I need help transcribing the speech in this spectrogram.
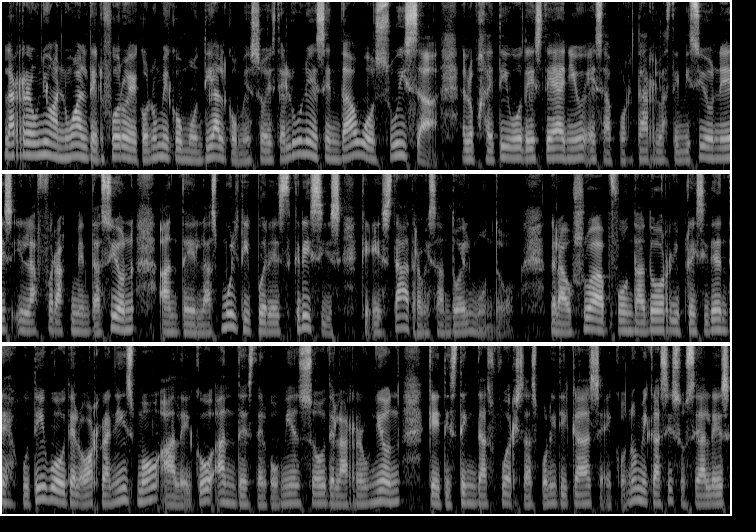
La reunión anual del Foro Económico Mundial comenzó este lunes en Davos, Suiza. El objetivo de este año es aportar las divisiones y la fragmentación ante las múltiples crisis que está atravesando el mundo. Klaus Schwab, fundador y presidente ejecutivo del organismo, alegó antes del comienzo de la reunión que distintas fuerzas políticas, económicas y sociales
